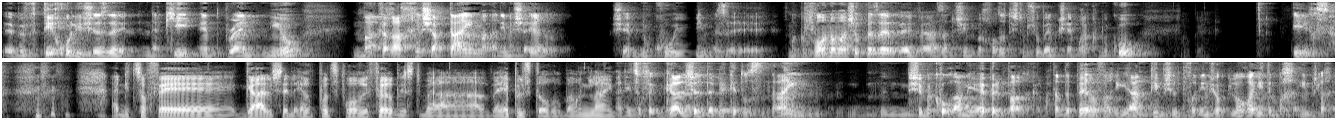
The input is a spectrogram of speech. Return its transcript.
הם הבטיחו לי שזה נקי and brand new. מה קרה אחרי שעתיים? אני משער שהם נוקו עם איזה מגבון או משהו כזה ואז אנשים בכל זאת השתמשו בהם כשהם רק נוקו. איכס. אני צופה גל של איירפודס פרו refurbished ב Apple Store ב online. אני צופה גל של דלקת אוזניים שמקורה מאפל פארק על מה אתה מדבר וריאנטים של דברים שעוד לא ראיתם בחיים שלכם.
